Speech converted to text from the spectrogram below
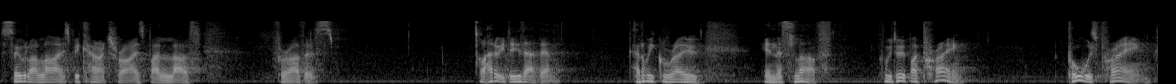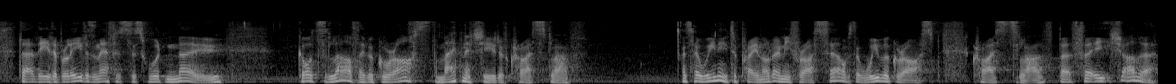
so will our lives be characterized by love for others. Well, how do we do that then? How do we grow in this love? We do it by praying. Paul was praying that the, the believers in Ephesus would know God's love. They would grasp the magnitude of Christ's love. And so we need to pray not only for ourselves that we would grasp Christ's love, but for each other,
